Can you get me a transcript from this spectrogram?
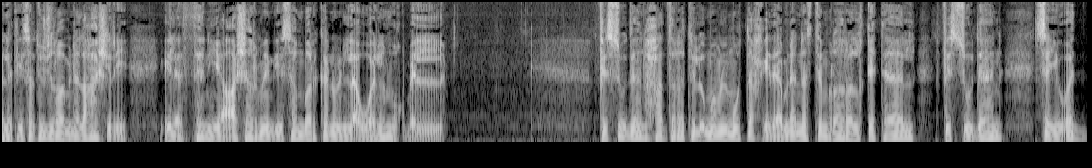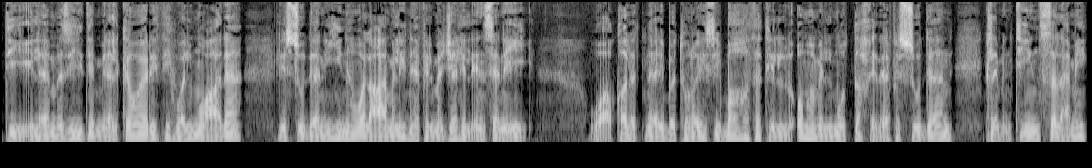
التي ستجرى من العاشر إلى الثاني عشر من ديسمبر كانون الأول المقبل. في السودان حذرت الأمم المتحدة من أن استمرار القتال في السودان سيؤدي إلى مزيد من الكوارث والمعاناة للسودانيين والعاملين في المجال الإنساني. وقالت نائبة رئيس بعثة الأمم المتحدة في السودان كليمنتين سلامي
